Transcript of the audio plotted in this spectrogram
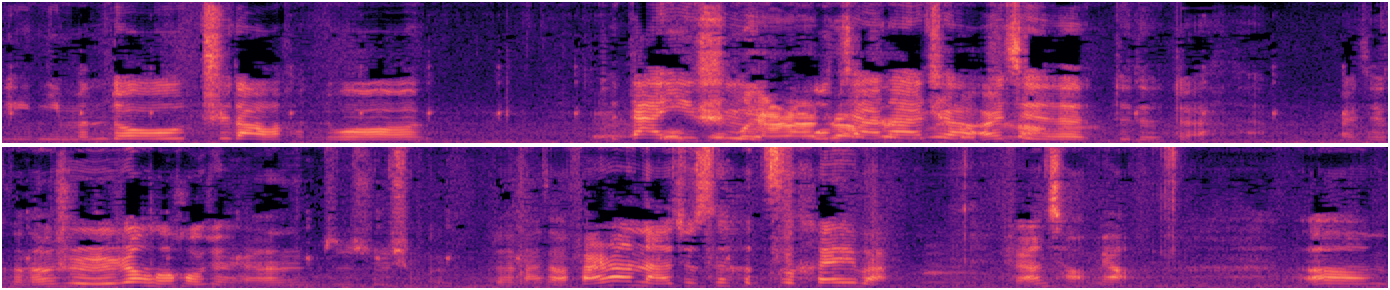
你你们都知道了很多，对就大意是我我不想让大家知道，而且对对对，而且可能是任何候选人就是什么乱七八糟，反正呢就自自黑吧，非常巧妙。嗯，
